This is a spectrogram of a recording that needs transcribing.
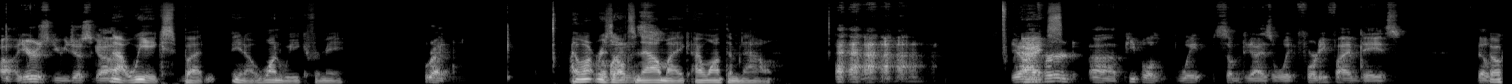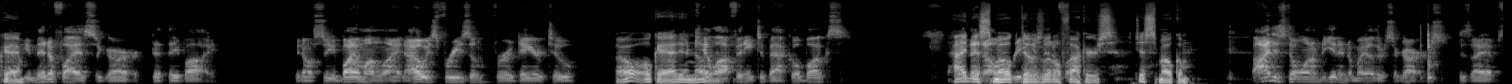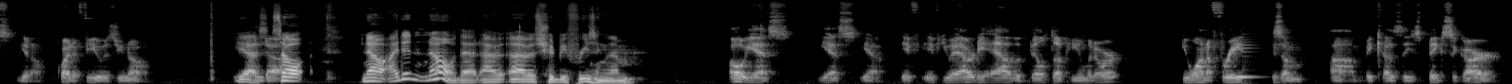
Uh, yours, you just got Not weeks, but you know, one week for me. right. I want results now, Mike. I want them now. you know, All I've right. heard uh, people wait. Some guys will wait 45 days. They'll, Okay. they'll humidify a cigar that they buy. You know, so you buy them online. I always freeze them for a day or two Oh, okay. I didn't know. kill that. off any tobacco bugs. I and just smoke those little fuckers. Just smoke them. I just don't want them to get into my other cigars because I have, you know, quite a few, as you know. Yes. And, uh, so now I didn't know that I, I should be freezing them. Oh yes, yes, yeah. If if you already have a built-up humidor, you want to freeze them um, because these big cigar,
